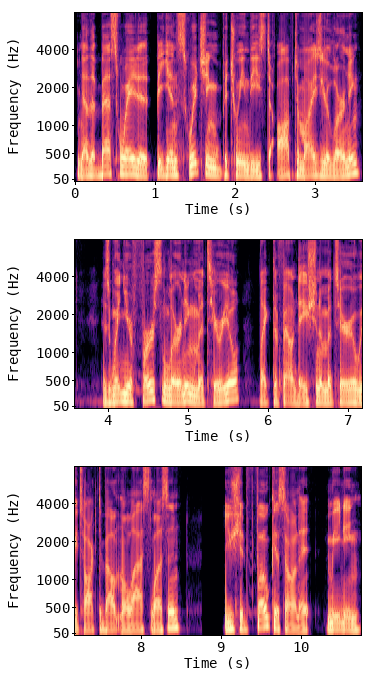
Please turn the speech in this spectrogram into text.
Now, the best way to begin switching between these to optimize your learning is when you're first learning material, like the foundation of material we talked about in the last lesson, you should focus on it, meaning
